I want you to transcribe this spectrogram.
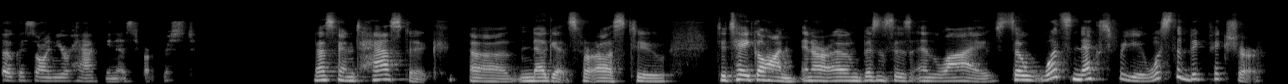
Focus on your happiness first. That's fantastic uh, nuggets for us to to take on in our own businesses and lives. So, what's next for you? What's the big picture?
